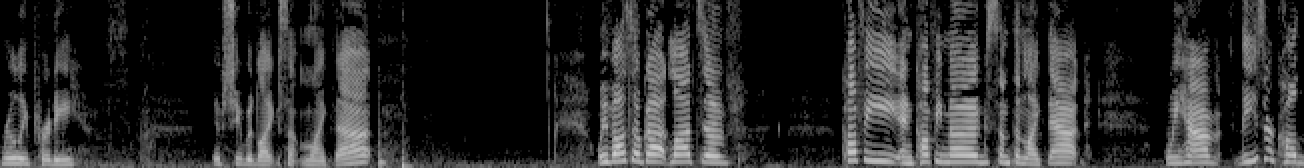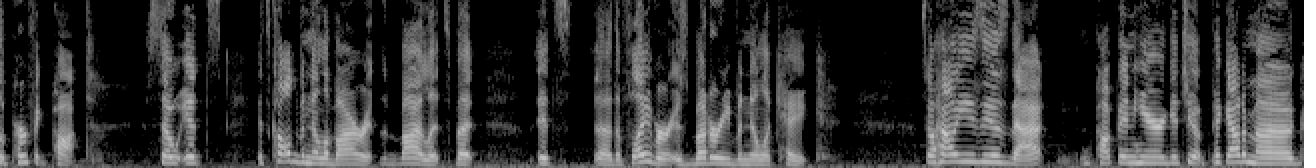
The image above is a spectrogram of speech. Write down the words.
really pretty. If she would like something like that. We've also got lots of coffee and coffee mugs, something like that. We have, these are called the Perfect Pot. So it's, it's called Vanilla Violet, Violets, but it's, uh, the flavor is buttery vanilla cake. So how easy is that? pop in here, get you, pick out a mug,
